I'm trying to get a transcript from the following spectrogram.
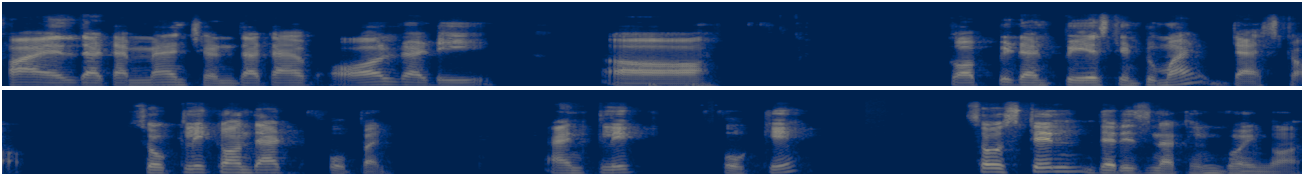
file that I mentioned that I have already uh, copied and pasted into my desktop. So click on that open and click OK. So still there is nothing going on.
